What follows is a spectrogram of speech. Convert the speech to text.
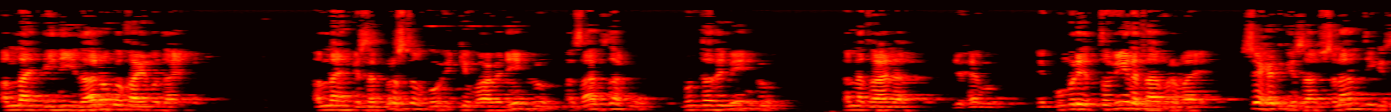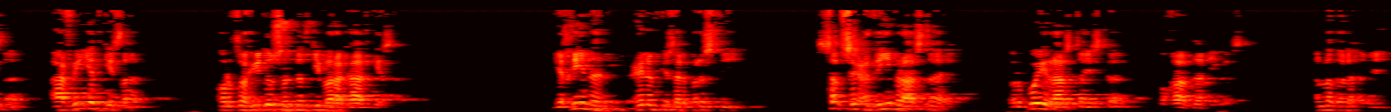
اللہ ان دینی اداروں کو قائم دائیں اللہ ان کے سرپرستوں کو، ان کے معاونین کو، اساتذہ کو، منتظمین کو اللہ تعالیٰ جو ہے وہ ایک عمر طویل عطا فرمائے، صحت کے ساتھ، سلامتی کے ساتھ، عافیت کے ساتھ اور توحید و سنت کی برکات کے ساتھ۔ یقیناً علم کی سرپرستی سب سے عظیم راستہ ہے اور کوئی راستہ اس کا مقابلہ نہیں کر سکتا۔ اللہ تعالیٰ ہمیں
